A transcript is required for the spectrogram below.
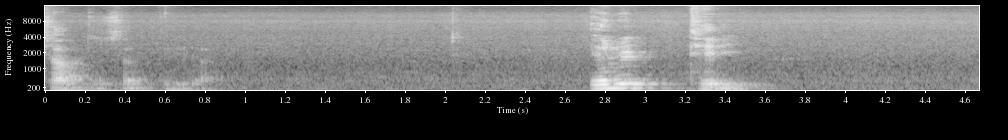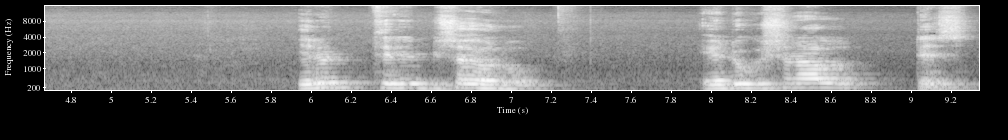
ছাত্রছাত্রীরা। ইউনিট থ্রি ইউনিট থ্রির বিষয় হলো এডুকেশনাল টেস্ট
